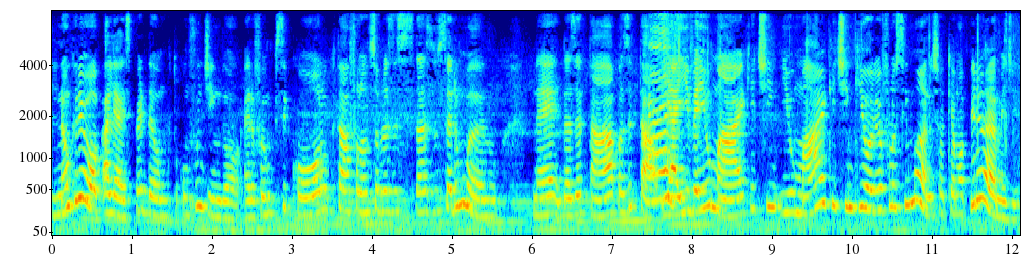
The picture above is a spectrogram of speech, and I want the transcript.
Ele não criou, aliás, perdão, tô confundindo, ó. Era, foi um psicólogo que estava falando sobre as necessidades do ser humano né, das etapas e tal. E aí veio o marketing, e o marketing que olhou e falou assim, mano, isso aqui é uma pirâmide.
